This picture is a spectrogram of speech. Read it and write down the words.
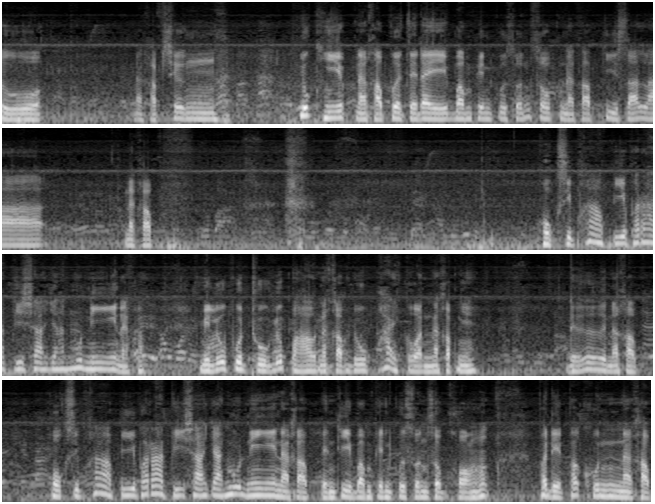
สู่นะครับเชิงลูกหีบนะครับ เพื่อจะได้บำเพ็ญกุศลศพนะครับที่ศาลานะครับ 65 ปีพระราชปีชายานมุนีนะครับ ไม่รู้พูดถูกหรือเปล่านะครับ ดูป้ายก่อนนะครับนี่เด้อนะครับ 65 ปีพระราชปีชายานมุนีนะครับ เป็นที่บำเพ็ญกุศลศพของพระเดชพระคุณนะครับ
